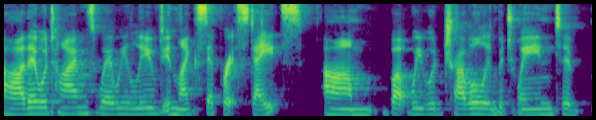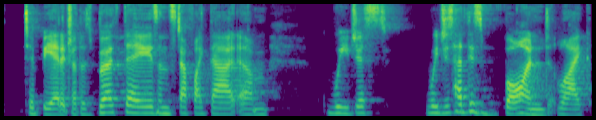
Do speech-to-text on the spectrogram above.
Uh, there were times where we lived in like separate states, um, but we would travel in between to to be at each other's birthdays and stuff like that. Um, we just we just had this bond like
